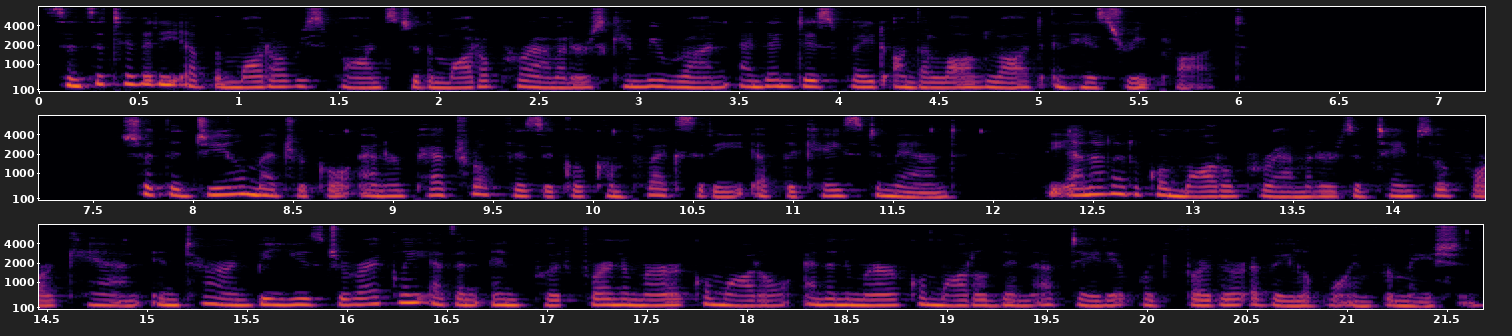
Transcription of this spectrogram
Sensitivity of the model response to the model parameters can be run and then displayed on the log lot and history plot. Should the geometrical and or petrophysical complexity of the case demand, the analytical model parameters obtained so far can, in turn, be used directly as an input for a numerical model and the numerical model then updated with further available information.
